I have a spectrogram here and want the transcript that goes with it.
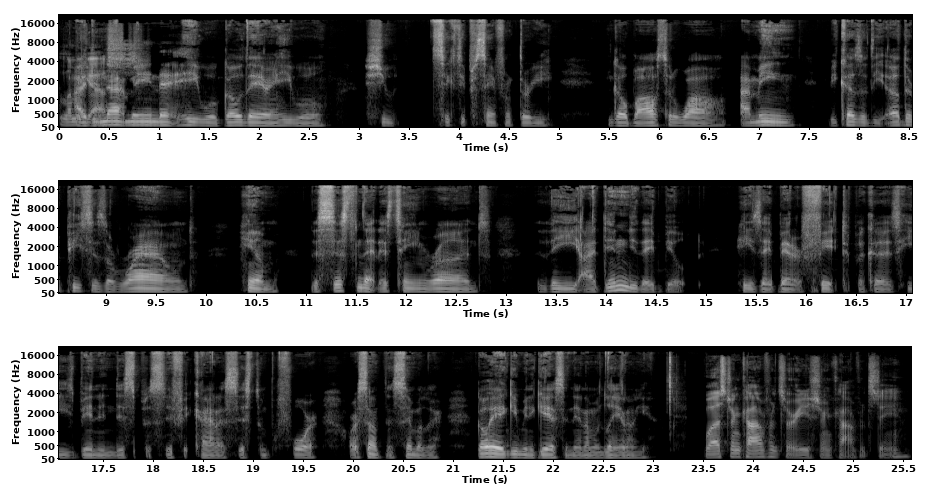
Let me I guess. do not mean that he will go there and he will shoot sixty percent from three, go balls to the wall. I mean because of the other pieces around him, the system that this team runs, the identity they built, he's a better fit because he's been in this specific kind of system before or something similar. Go ahead and give me the guess, and then I'm gonna lay it on you. Western Conference or Eastern Conference team?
